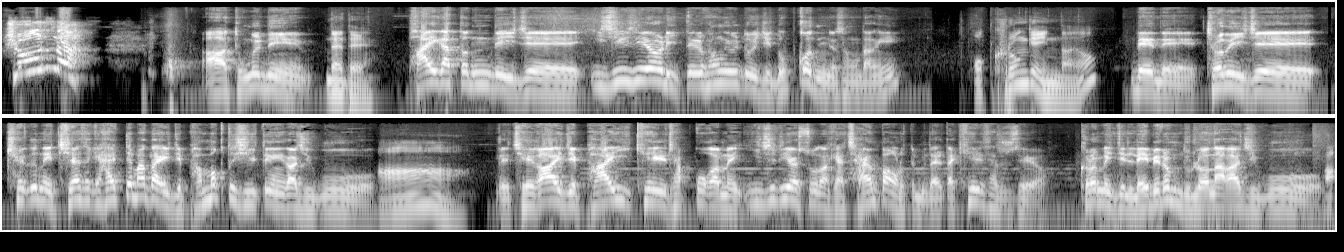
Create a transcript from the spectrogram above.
좋나? 아 동글님 네네 바이가 떴는데 이제 이지리얼이 뜰 확률도 이제 높거든요 상당히. 어 그런 게 있나요? 네네. 저는 이제 최근에 지하세계 할 때마다 이제 밥 먹듯이 1등 해가지고 아 네, 제가 이제 바이 케일 잡고 가면 이즈리얼 소나 그냥 자연빵으로 뜹니다. 일단 케일 사주세요. 그러면 이제 레벨업 눌러놔가지고 아.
